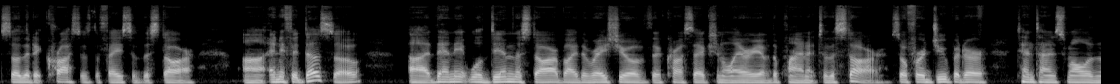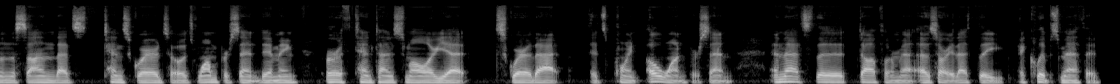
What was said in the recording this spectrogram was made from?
so that it crosses the face of the star. Uh, and if it does so, uh, then it will dim the star by the ratio of the cross sectional area of the planet to the star. So for Jupiter, 10 times smaller than the sun, that's 10 squared, so it's 1% dimming. Earth 10 times smaller yet, square that, it's 0.01%. And that's the Doppler, me- uh, sorry, that's the eclipse method.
